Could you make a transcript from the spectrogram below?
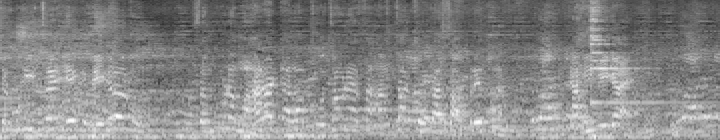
शक्तीचं एक वेगळं रूप संपूर्ण महाराष्ट्राला पोहोचवण्याचा आमचा छोटासा प्रयत्न काही वेगळा आहे.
